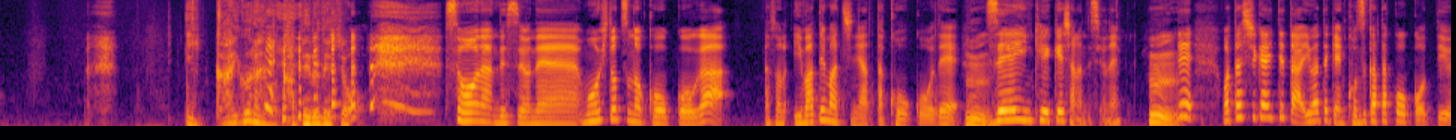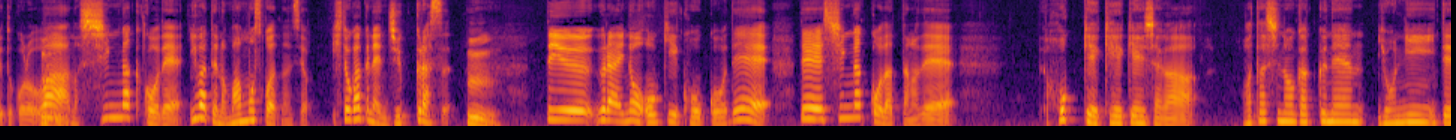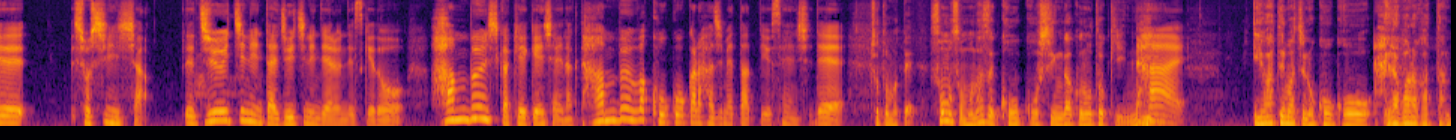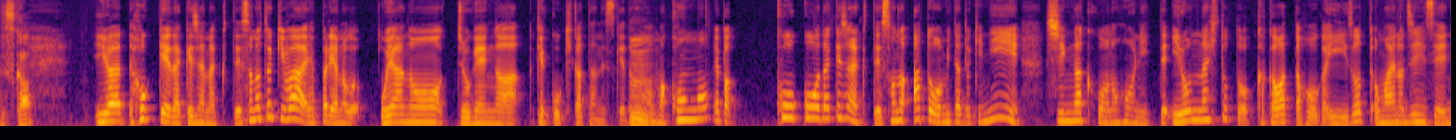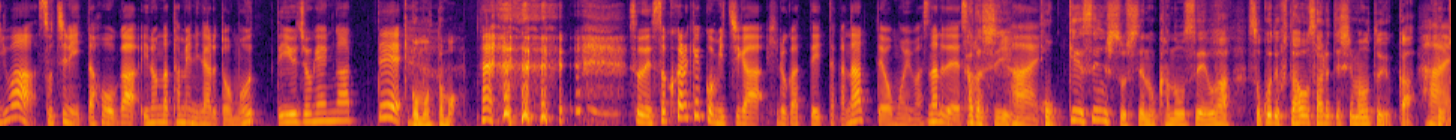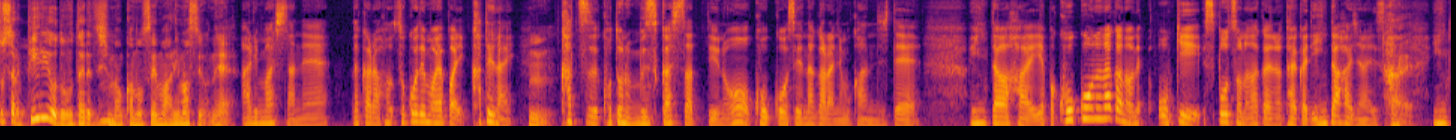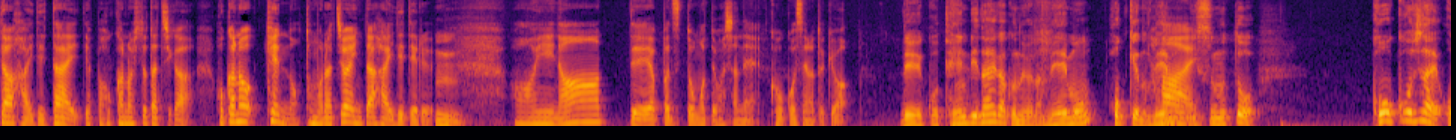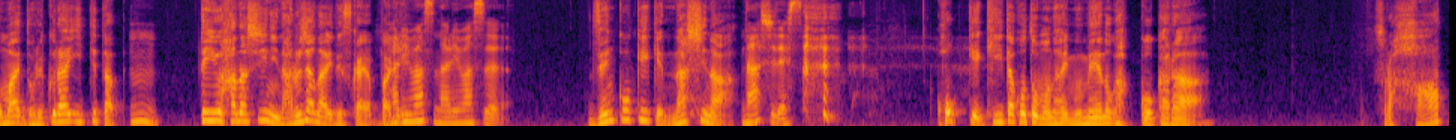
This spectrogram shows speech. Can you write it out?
一回ぐらいは勝てるでしょう。そうなんですよね。もう一つの高校が、その岩手町にあった高校で、うん全員経験者なんですよね。うん。で、私が行ってた岩手県小塚田高校っていうところは、うんあの、進学校で岩手のマンモス校だったんですよ。一学年10クラスうん。っていうぐらいの大きい高校で、で、進学校だったので、ホッケー経験者が、私の学年4人いて、初心者。で、11人対11人でやるんですけど、半分しか経験者いなくて、半分は高校から始めたっていう選手で、ちょっと待って、そもそもなぜ高校進学の時にはい。岩手町の高校を選ばなかったんですか？いわホッケーだけじゃなくてその時はやっぱりあの親の助言が結構大きかったんですけども、うん。まあ、今後やっぱ高校だけじゃなくてその後を見た時に進学校の方に行っていろんな人と関わった方がいいぞってお前の人生にはそっちに行った方がいろんなためになると思うっていう助言があってごもっとも。そうですそこから結構道が広がっていったかなって思いますなのでただし、はい、ホッケー選手としての可能性はそこで蓋をされてしまうというか、はいひょっとしたらピリオドを打たれてしまう可能性もありますよね。ありましたね。だからほそこでもやっぱり勝てない、うん。勝つことの難しさっていうのを高校生ながらにも感じてインターハイやっぱ高校の中のね大きいスポーツの中での大会ってインターハイじゃないですか、はい。インターハイ出たい。やっぱ他の人たちが他の県の友達はインターハイ出てる、うん、ああいいなーってやっぱずっと思ってましたね高校生の時は。でこう天理大学のような名門ホッケーの名門に住むと、高校時代お前どれくらい行ってた？っうん、ていう話になるじゃないですかやっぱり。なりますなります。全校経験なしな、なしです。ホッケー聞いたこともない無名の学校から、そら、はぁっ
